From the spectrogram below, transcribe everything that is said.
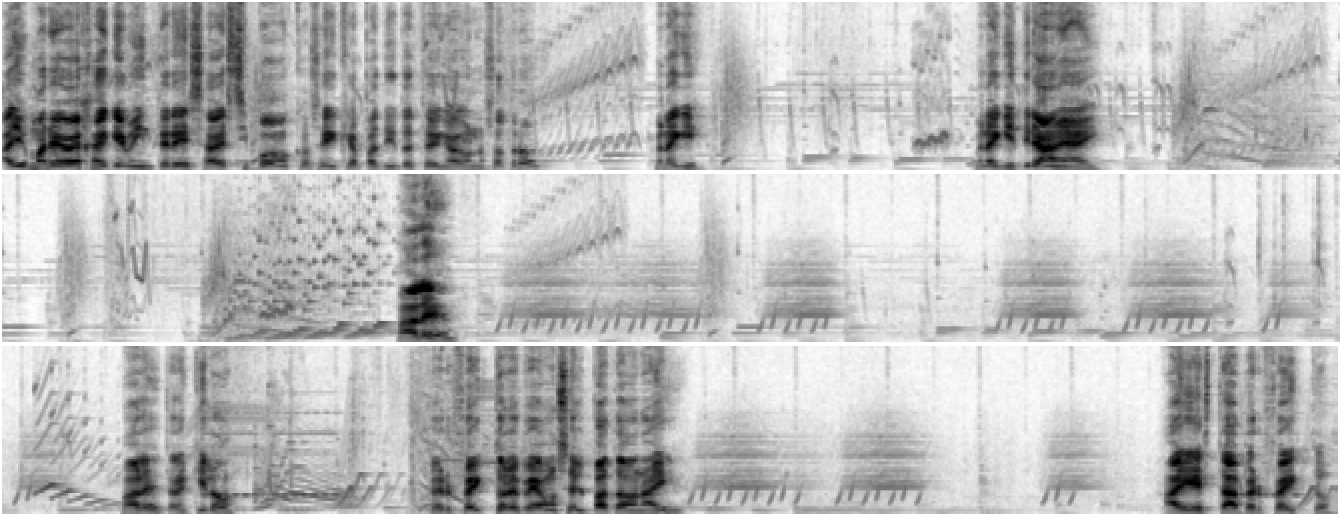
hay un Mario Abeja que me interesa. A ver si podemos conseguir que el patito este venga con nosotros. Ven aquí. Ven aquí, tírame ahí. Vale. Vale, tranquilo. Perfecto, le pegamos el patadón ahí. Ahí está, perfecto.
